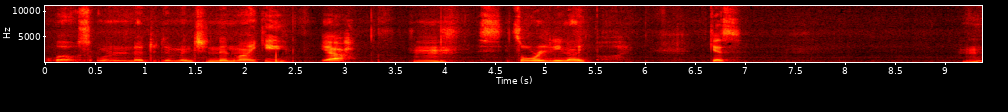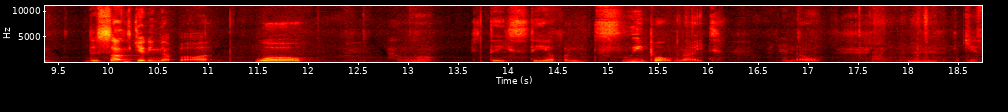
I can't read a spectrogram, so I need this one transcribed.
Well, somewhere in another dimension, then, Mikey. Yeah. Hmm. It's already night. Guess. Hmm. The sun's getting up. Whoa. How long did they stay up and sleep all night? I don't know. Hmm. Guess.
